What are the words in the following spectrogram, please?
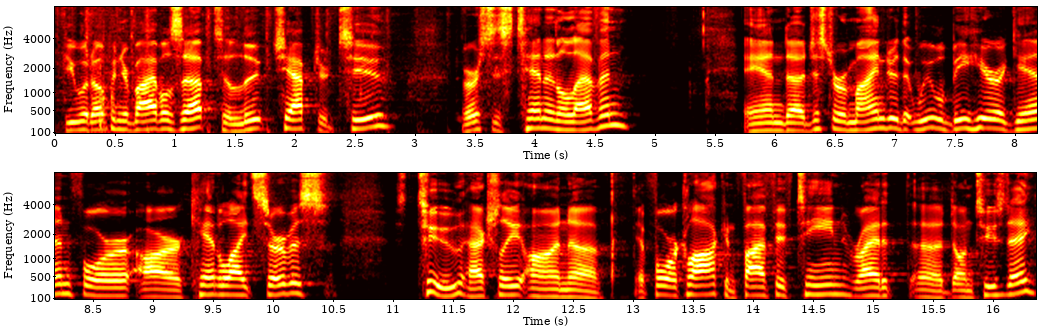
If you would open your Bibles up to Luke chapter 2, verses 10 and 11. And uh, just a reminder that we will be here again for our candlelight service, two actually, on uh, at four o'clock and five fifteen, right at, uh, on Tuesday.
